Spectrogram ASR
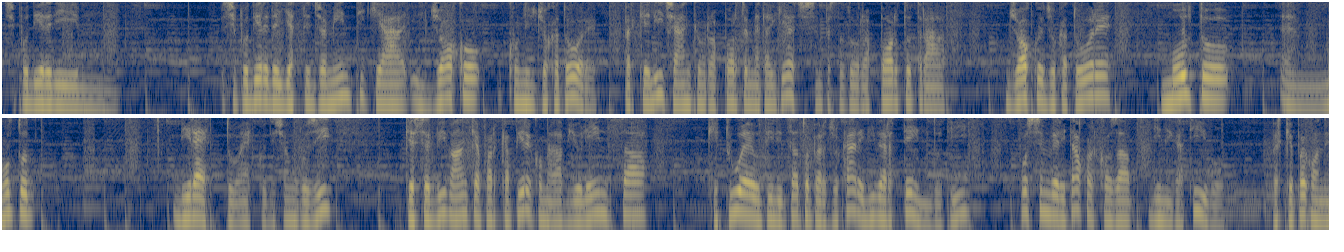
si può dire di mm, si può dire degli atteggiamenti che ha il gioco con il giocatore, perché lì c'è anche un rapporto in Metal Gear, c'è sempre stato un rapporto tra gioco e giocatore molto eh, molto diretto, ecco, diciamo così, che serviva anche a far capire come la violenza che tu hai utilizzato per giocare divertendoti fosse in verità qualcosa di negativo. Perché poi quando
